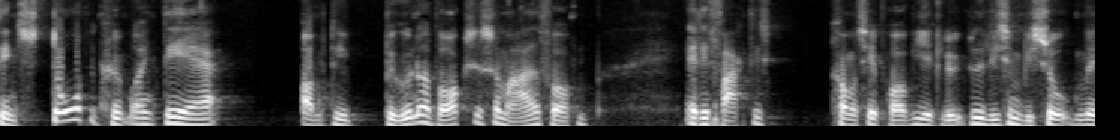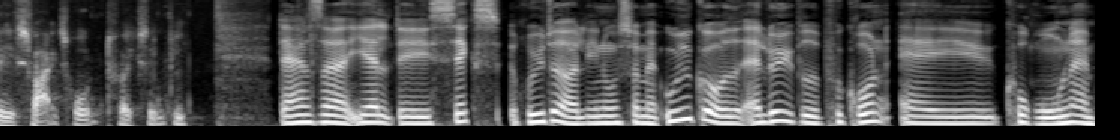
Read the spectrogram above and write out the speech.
Den store bekymring, det er, om det begynder at vokse så meget for dem, at det faktisk kommer til at påvirke løbet, ligesom vi så med Schweiz rundt for eksempel. Der er altså i alt øh, seks ryttere lige nu, som er udgået af løbet på grund af øh, corona.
